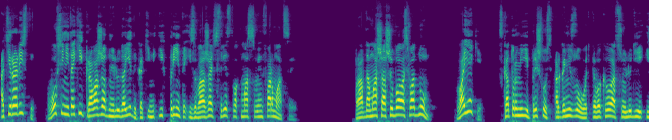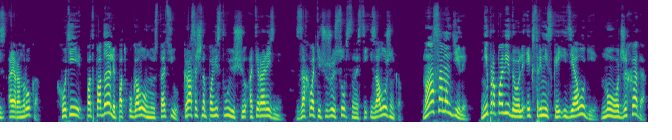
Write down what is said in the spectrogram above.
а террористы – вовсе не такие кровожадные людоеды, какими их принято изображать в средствах массовой информации. Правда, Маша ошибалась в одном. Вояки, с которыми ей пришлось организовывать эвакуацию людей из Айрон-Рока, хоть и подпадали под уголовную статью, красочно повествующую о терроризме, захвате чужой собственности и заложников, но на самом деле не проповедовали экстремистской идеологии нового джихада,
